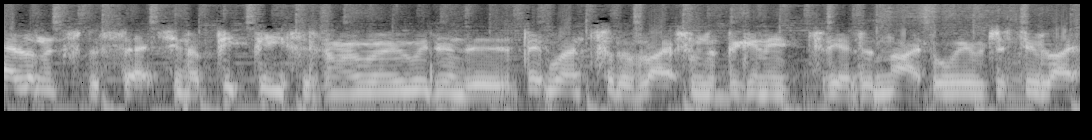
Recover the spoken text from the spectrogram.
elements of the sets, you know, pe- pieces, and we, we didn't do, they weren't sort of like from the beginning to the end of the night, but we would just do like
